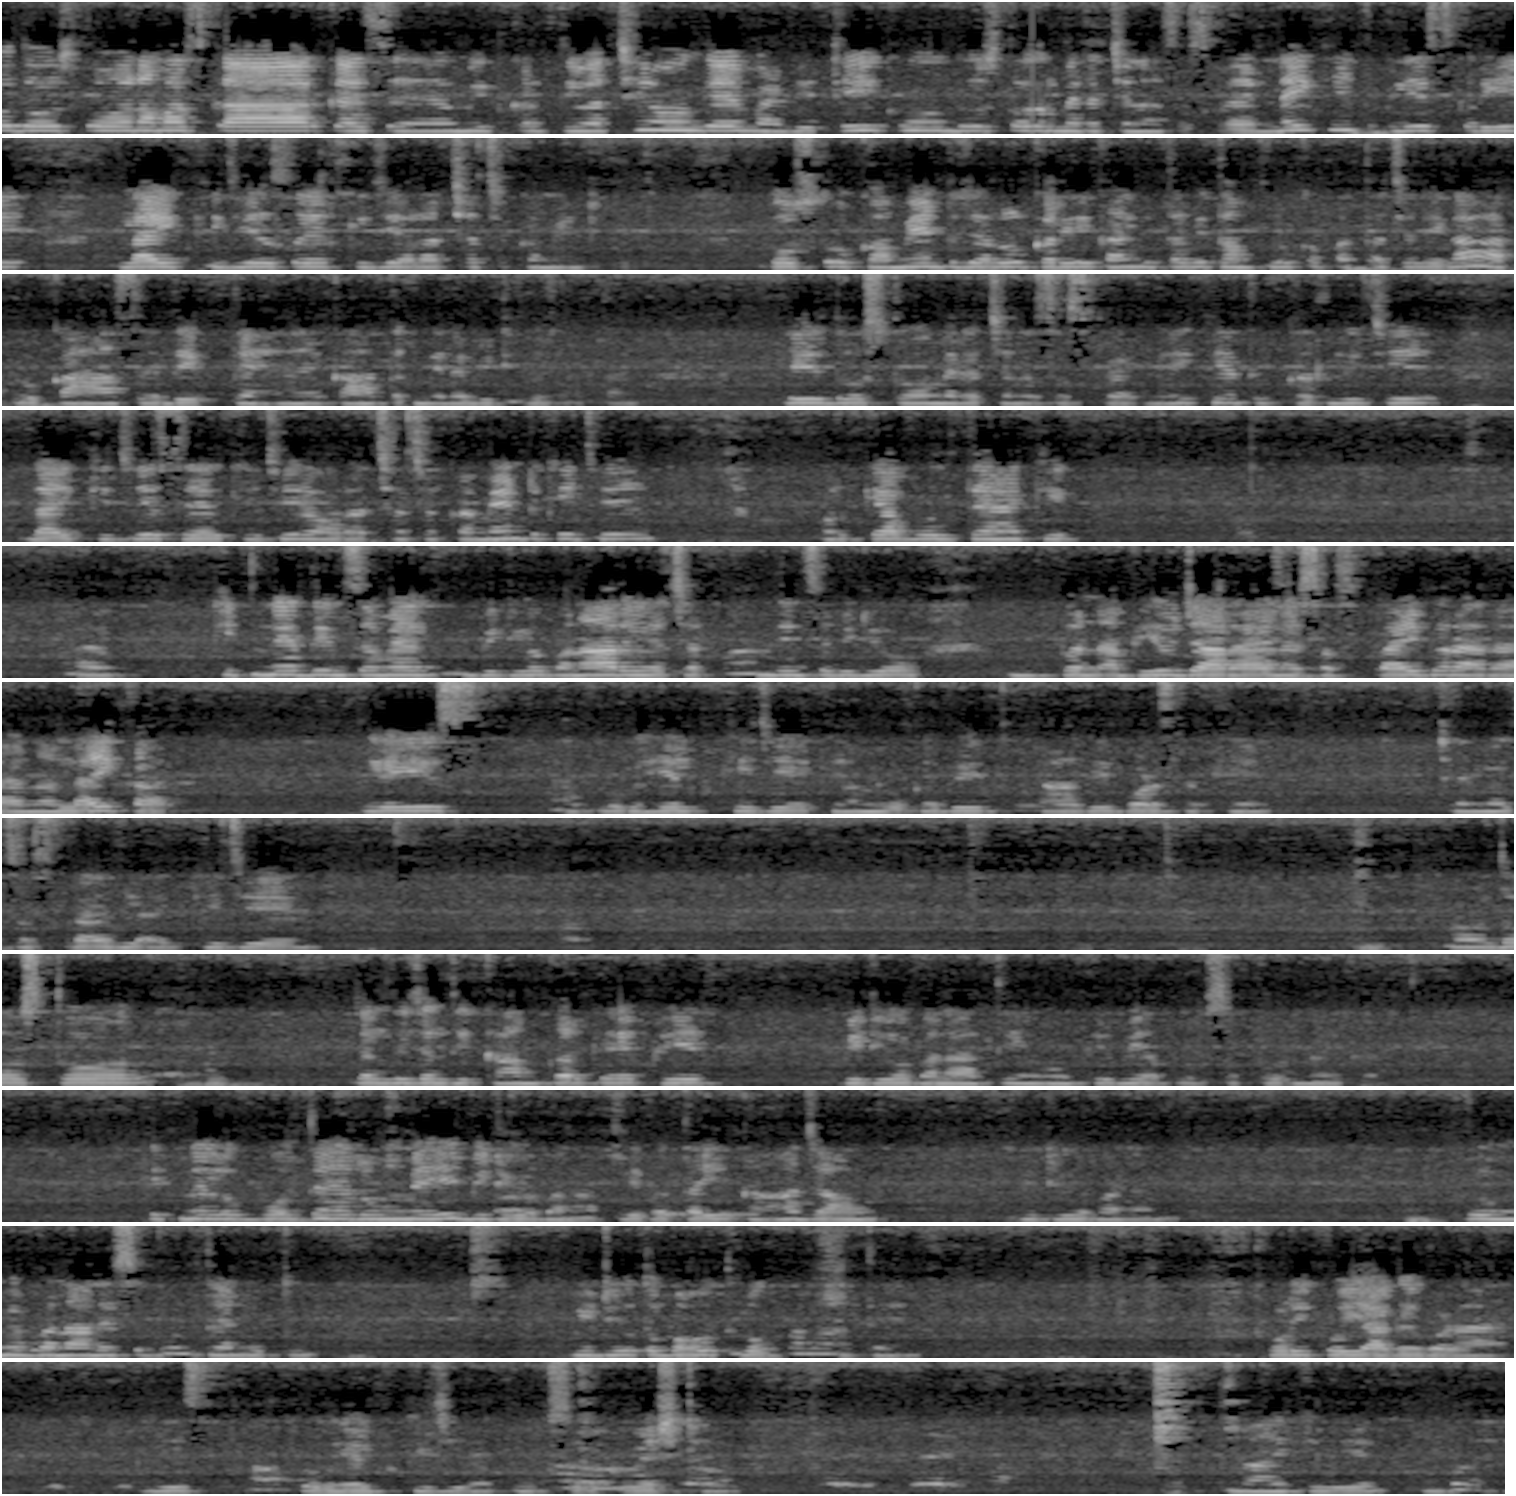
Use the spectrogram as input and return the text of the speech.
Hello दोस्तों, नमस्कार। कैसे हैं? उम्मीद करती हूँ अच्छे होंगे। मैं भी ठीक हूँ। दोस्तों, अगर मेरा चैनल सब्सक्राइब नहीं किए तो प्लीज़ करिए। लाइक कीजिए, शेयर कीजिए और अच्छा अच्छा कमेंट कीजिए। दोस्तों, कमेंट ज़रूर करिए, कहेंगे तभी तो हम लोग का पता चलेगा। आप लोग कहाँ से देखते हैं, कहाँ तक मेरा वीडियो जाता है। प्लीज़ दोस्तों, मेरा चैनल सब्सक्राइब नहीं किया तो कर लीजिए। लाइक कीजिए, शेयर कीजिए और अच्छा अच्छा कमेंट कीजिए। और क्या बोलते हैं कि कितने दिन से मैं वीडियो बना रही हूँ, चार पाँच दिन से वीडियो पर ना व्यू जा रहा है, ना सब्सक्राइबर आ रहा है, ना लाइक आ रहा है। प्लीज़ आप लोग हेल्प कीजिए कि हम लोग कभी आगे बढ़ सकें। चैनल सब्सक्राइब लाइक कीजिए। और दोस्तों जल्दी जल्दी काम करके फिर वीडियो बनाती हूँ, फिर भी आप लोग सपोर्ट नहीं करते। कितने लोग बोलते हैं, रूम में ही वीडियो बनाती है बताइए कहाँ जाऊँ वीडियो बनाने? रूम में बनाने से बोलते हैं लोग तो वीडियो तो बहुत लोग बनाते हैं। थोड़ी कोई आगे बढ़ा है प्लीज़, आप लोग हेल्प कीजिए, आप लोग से रिक्वेस्ट है। बनाने के लिए बाय।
